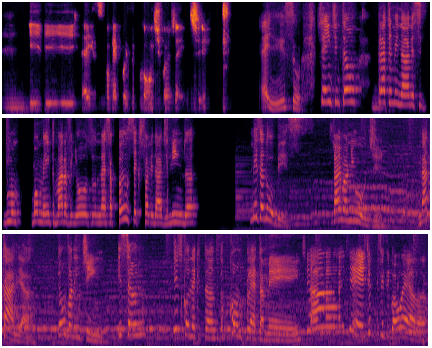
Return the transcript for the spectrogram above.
E é isso. Qualquer coisa, conte com a gente. É isso. Gente, então, para terminar nesse mo- momento maravilhoso, nessa pansexualidade linda, Miss Anubis, Simon Wood, Natália, Dom Valentim e Sam desconectando completamente. Ai, gente, eu fiz igual ela.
